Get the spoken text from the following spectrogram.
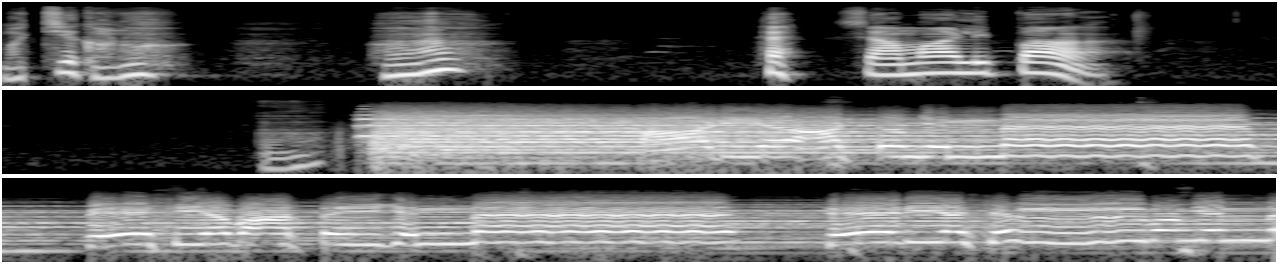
மச்சிய காணும் சமாளிப்பான் ஆடிய ஆட்டம் என்ன பேசிய வார்த்தை என்ன தேடிய செல்வம் என்ன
